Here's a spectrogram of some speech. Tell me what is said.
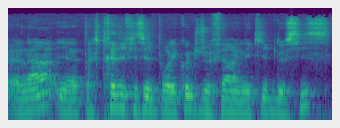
là, il y a la tâche très difficile pour les coachs de faire une équipe de 6.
